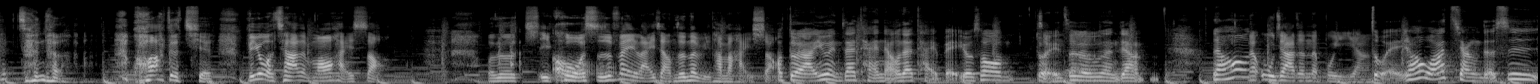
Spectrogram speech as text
真的 花的钱比我家的猫还少。我的以伙食费来讲，真的比他们还少。哦，对啊，因为你在台南，我在台北，有时候对这个不能这样。然后那物价真的不一样。对，然后我要讲的是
